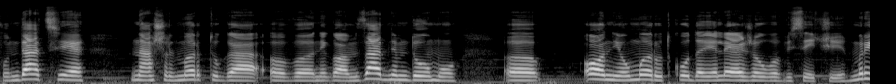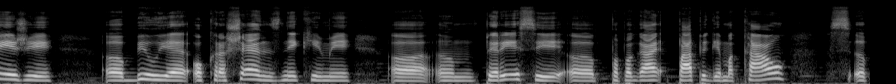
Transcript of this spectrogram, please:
fundacije našli mrtvega uh, v njegovem zadnjem domu. Uh, on je umrl tako, da je ležal v viseči mreži. Eh, bil je okrašen z nekimi uh, um, peresi, uh, papige Makau, s, uh,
